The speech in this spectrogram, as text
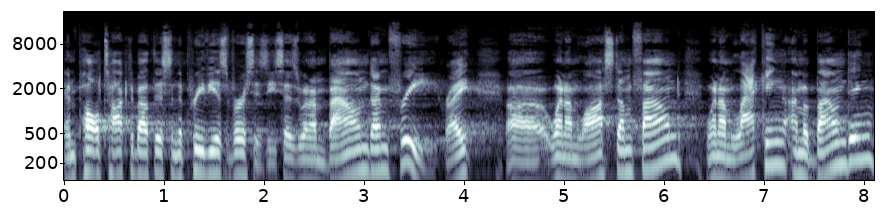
And Paul talked about this in the previous verses. He says, When I'm bound, I'm free, right? Uh, when I'm lost, I'm found. When I'm lacking, I'm abounding.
